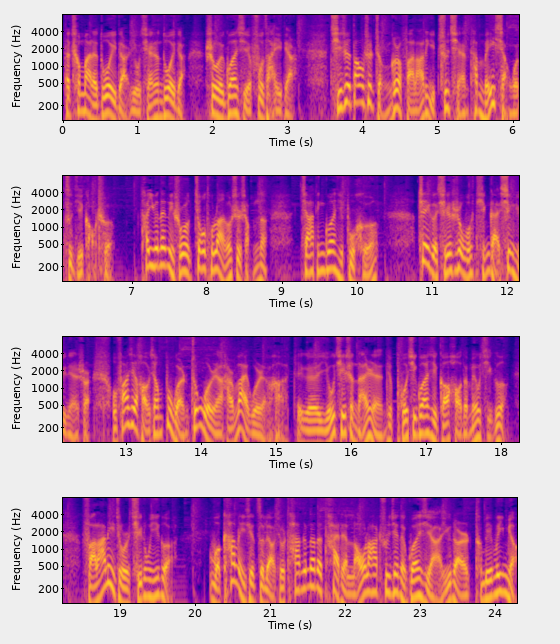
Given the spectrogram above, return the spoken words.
他车卖的多一点，有钱人多一点，社会关系也复杂一点。其实当时整个法拉利之前，他没想过自己搞车。他因为在那时候焦头烂额是什么呢？家庭关系不和，这个其实我挺感兴趣一件事儿。我发现好像不管中国人还是外国人哈，这个尤其是男人，就婆媳关系搞好的没有几个。法拉利就是其中一个。我看了一些资料，就是他跟他的太太劳拉之间的关系啊，有点特别微妙。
